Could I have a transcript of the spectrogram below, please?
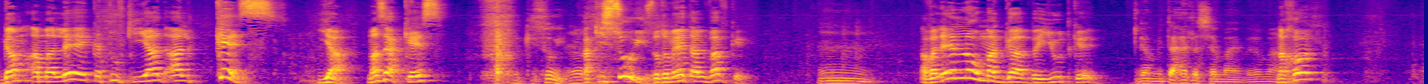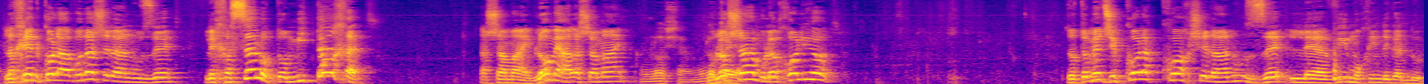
גם עמלה כתוב כי יד על כס יא. מה זה הכס? הכיסוי. הכיסוי, זאת אומרת על ו"ק. אבל אין לו מגע בי"ק. גם מתחת לשמיים. נכון. לכן כל העבודה שלנו זה לחסל אותו מתחת השמיים, לא מעל השמיים. הוא לא שם. הוא לא שם, הוא לא יכול להיות. זאת אומרת שכל הכוח שלנו זה להביא מוכין דגדלות.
